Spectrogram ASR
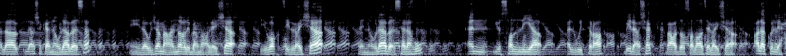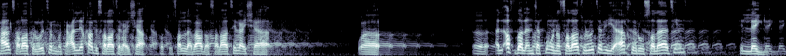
لا, لا شك أنه لا بأس. يعني لو جمع المغرب مع العشاء في وقت العشاء فإنه لا بأس له أن يصلي الوتر بلا شك بعد صلاة العشاء. على كل حال صلاة الوتر متعلقة بصلاة العشاء وتصلى بعد صلاة العشاء. و آه، الأفضل أن تكون صلاة الوتر هي آخر صلاة في الليل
